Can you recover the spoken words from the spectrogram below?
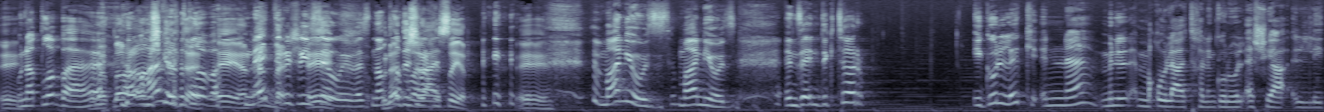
إيه. ونطلبها ونطلبها، هذا وهذا مشكلته نطلبها. إيه،. ندري إيش. يسوي بس نطلبها وندري إيش راح. يصير إيه. ما نيوز ما نيوز إنزين دكتور يقول لك انه من المقولات خلينا نقول والأشياء اللي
